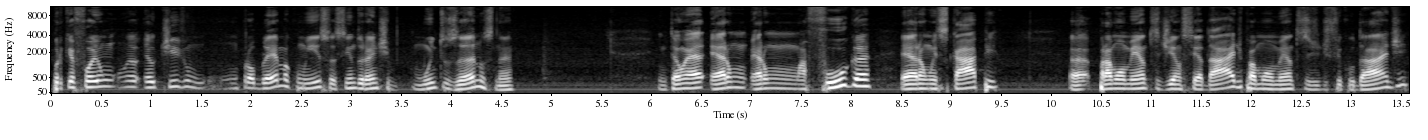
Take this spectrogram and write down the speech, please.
porque foi um, eu, eu tive um, um, problema com isso, assim, durante muitos anos, né? Então era, é, era, um, era uma fuga, era um escape uh, para momentos de ansiedade, para momentos de dificuldade,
